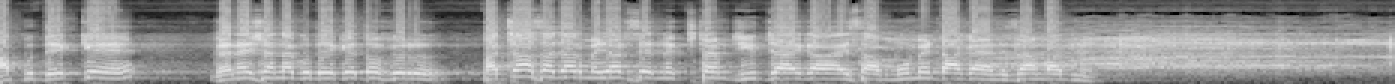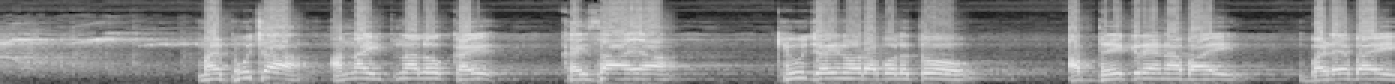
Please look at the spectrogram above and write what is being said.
आपको देख के गणेश अन्ना को देखे तो फिर पचास हज़ार मेजर से नेक्स्ट टाइम जीत जाएगा ऐसा मूवमेंट आ गया निजामाबाद में। मैं पूछा अन्ना इतना लोग कै, कैसा आया? क्यों जॉइन हो रहा? बोले तो अब देख रहे ना भाई बड़े भाई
